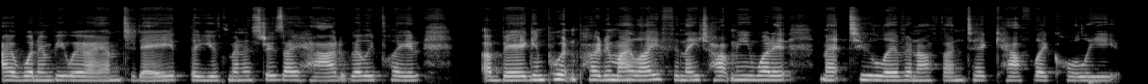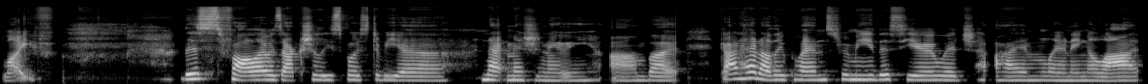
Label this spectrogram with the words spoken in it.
I wouldn't be where I am today. The youth ministers I had really played a big important part in my life and they taught me what it meant to live an authentic Catholic holy life. This fall I was actually supposed to be a net missionary, um, but God had other plans for me this year, which I'm learning a lot,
